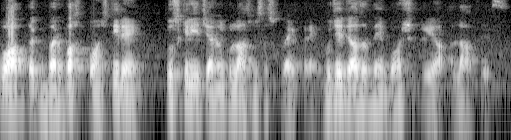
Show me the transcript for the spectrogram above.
वो आप तक बर वक्त पहुँचती रहें तो उसके लिए चैनल को लाजमी सब्सक्राइब करें। मुझे इजाज़त दें, बहुत शुक्रिया, अल्लाह हाफ़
